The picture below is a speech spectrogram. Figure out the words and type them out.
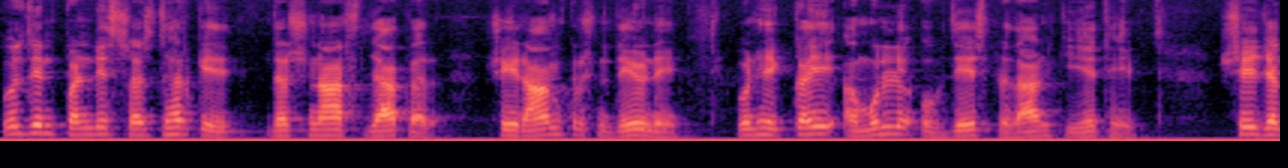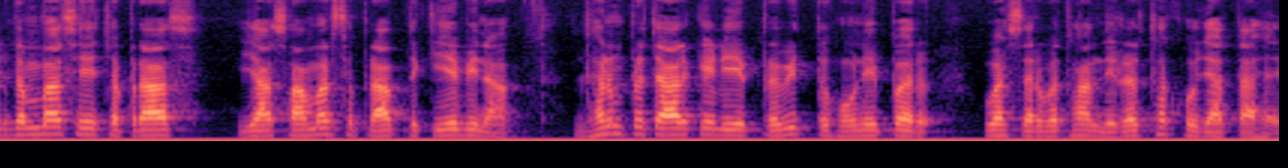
उस दिन पंडित शशधर के दर्शनार्थ जाकर श्री रामकृष्ण देव ने उन्हें कई अमूल्य उपदेश प्रदान किए थे। श्री जगदम्बा से चपरास या सामर्थ्य प्राप्त किए बिना धर्म प्रचार के लिए प्रवृत्त होने पर वह सर्वथा निरर्थक हो जाता है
